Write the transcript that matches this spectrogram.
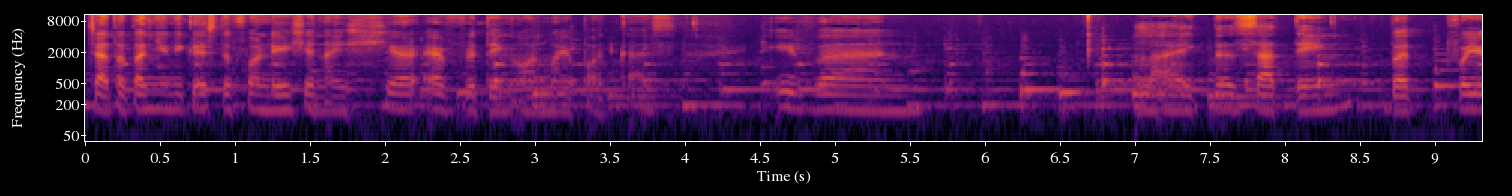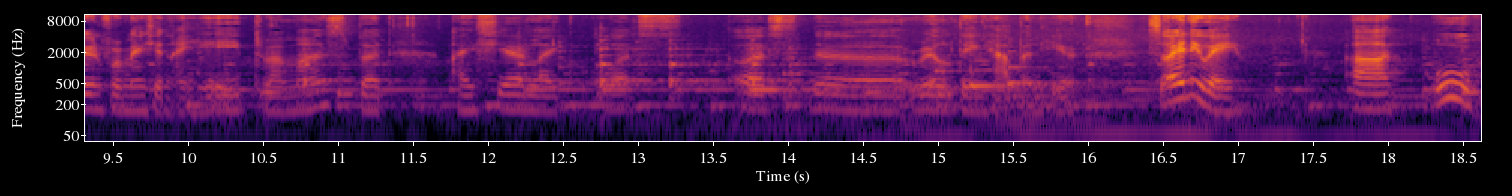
catatan unica is the foundation. I share everything on my podcast. Even the sad thing but for your information i hate dramas but I share like what's what's the real thing happened here. So anyway, uh, ooh,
